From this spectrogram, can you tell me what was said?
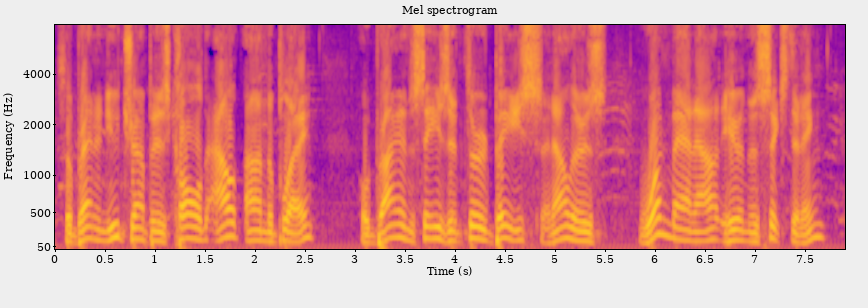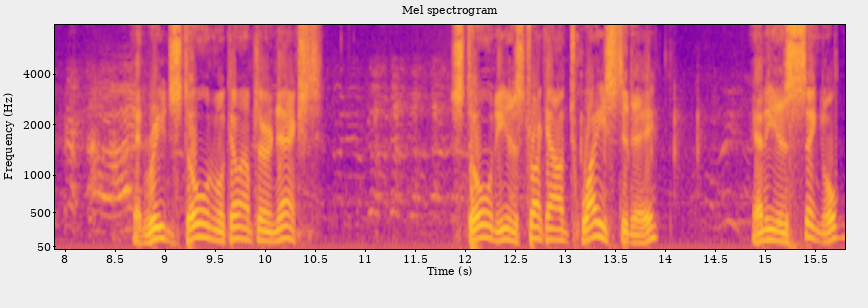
So Brandon Utrep is called out on the play. O'Brien stays at third base, and now there's one man out here in the sixth inning. And Reed Stone will come up there next. Stone, he has struck out twice today, and he has singled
